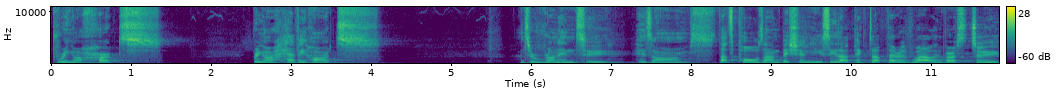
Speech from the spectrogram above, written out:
bring our hurts, bring our heavy hearts, and to run into his arms. That's Paul's ambition. You see that picked up there as well in verse 2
